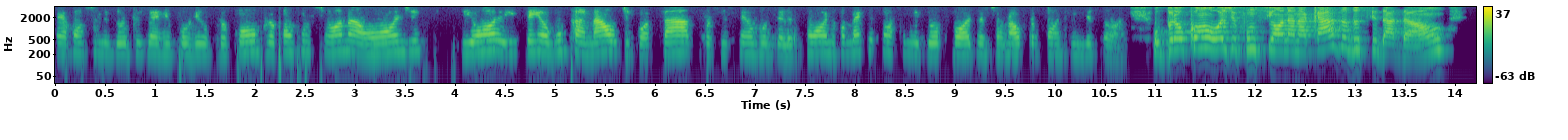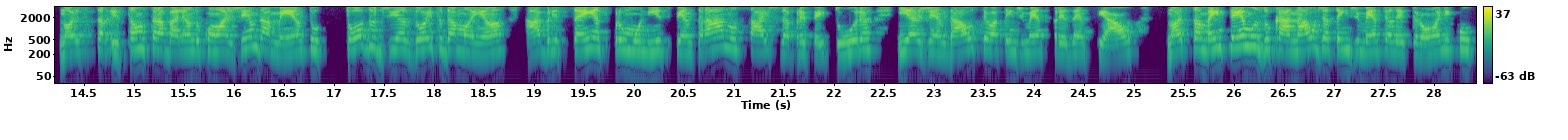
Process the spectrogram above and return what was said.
é consumidor quiser recorrer ao PROCON, o PROCON funciona onde? E, e tem algum canal de contato? Vocês têm algum telefone? Como é que o consumidor pode acionar o PROCON de Vitória? O PROCON hoje funciona na Casa do Cidadão. Nós tra estamos trabalhando com agendamento. Todo dia às 8 da manhã, abre senhas para o munícipe entrar no site da prefeitura e agendar o seu atendimento presencial. Nós também temos o canal de atendimento eletrônico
